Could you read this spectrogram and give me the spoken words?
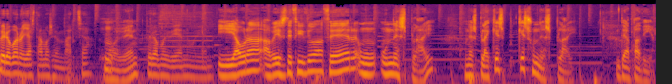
pero bueno, ya estamos en marcha. Muy bien. Pero muy bien, muy bien. Y ahora habéis decidido hacer un, un splay. Un splay. ¿Qué es, qué es un splay de Apadir?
